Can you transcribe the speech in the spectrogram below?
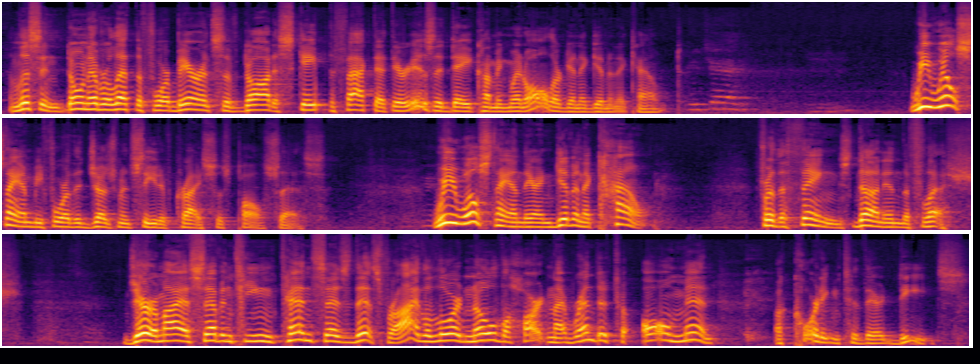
and listen, don't ever let the forbearance of God escape the fact that there is a day coming when all are going to give an account. We will stand before the judgment seat of Christ, as Paul says. We will stand there and give an account for the things done in the flesh. Jeremiah 17:10 says this, "For I the Lord know the heart and I render to all men according to their deeds."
